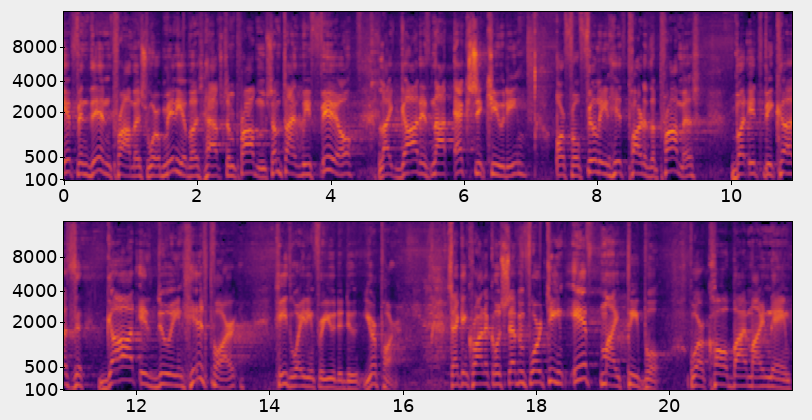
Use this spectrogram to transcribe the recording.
if and then promise where many of us have some problems. Sometimes we feel like God is not executing or fulfilling his part of the promise, but it's because God is doing his part, he's waiting for you to do your part. Second Chronicles 7:14, if my people who are called by my name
